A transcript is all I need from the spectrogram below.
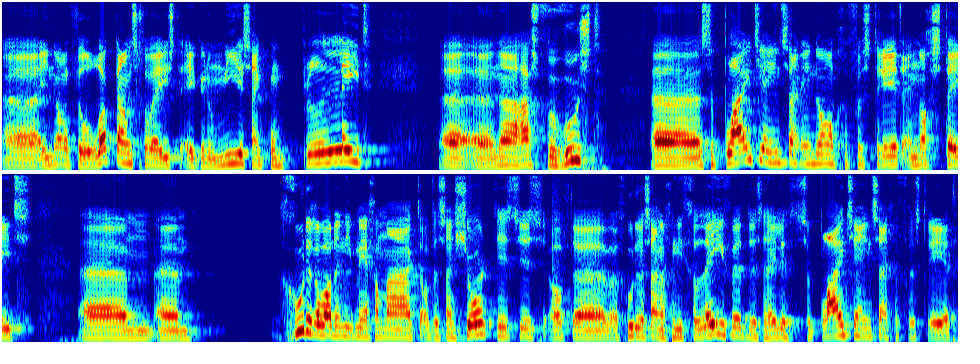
uh, enorm veel lockdowns geweest, de economieën zijn compleet uh, nou, haast verwoest. Supply chains zijn enorm gefrustreerd en nog steeds. Um, um, goederen worden niet meer gemaakt, of er zijn shortages, of de goederen zijn nog niet geleverd. Dus de hele supply chains zijn gefrustreerd.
